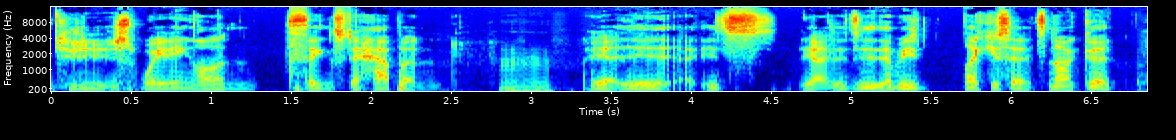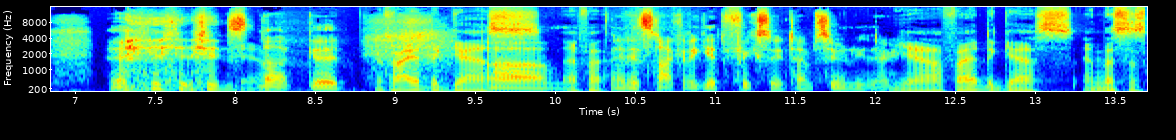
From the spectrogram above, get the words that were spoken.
just waiting on things to happen Mm-hmm. yeah it, it's yeah it, i mean like you said it's not good it's Yeah. not good If I had to guess, um, if I, and it's not going to get fixed anytime soon either Yeah, if I had to guess, and this is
